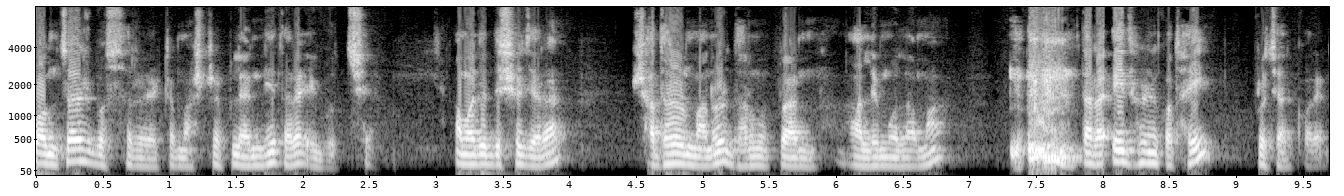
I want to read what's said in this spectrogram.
পঞ্চাশ বছরের একটা মাস্টার প্ল্যান নিয়ে তারা এগোচ্ছে। আমাদের দেশে যারা সাধারণ মানুষ, ধর্মপ্রাণ, আলেম, ওলামা তারা এই ধরনের কথাই প্রচার করেন।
